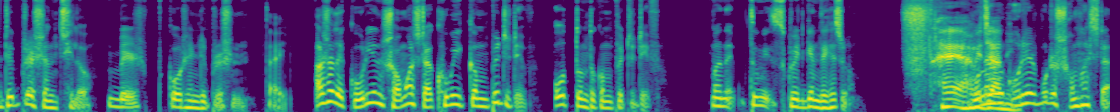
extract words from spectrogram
ডিপ্রেশন ছিল বেশ কঠিন ডিপ্রেশন তাই। আসলে কোরিয়ান সমাজটা খুবই কম্পিটিটিভ অত্যন্ত কম্পিটিটিভ মানে তুমি স্কুইড গেম দেখেছ? হ্যাঁ আমি জানি। কোরিয়ার পুরো সমাজটা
